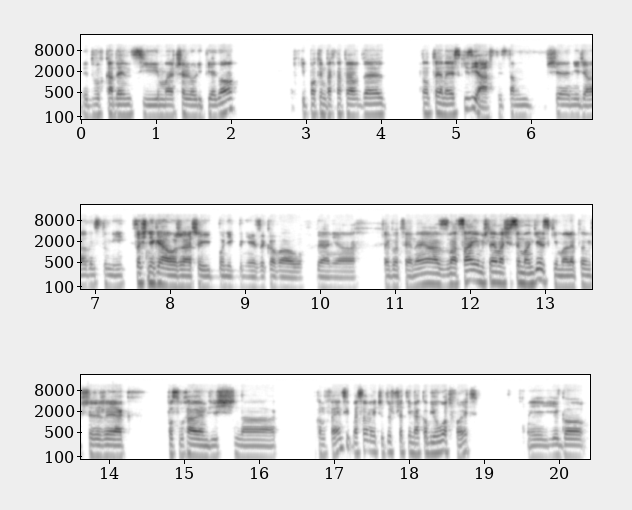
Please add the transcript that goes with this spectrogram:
dwóch kadencji Marcello Lipiego i po tym tak naprawdę no, trenerski zjazd, nic tam się nie działa, więc tu mi coś nie grało, że raczej Boniek by nie ryzykował brania tego trenera. Z Macai myślałem właśnie system angielskim, ale powiem szczerze, że jak posłuchałem gdzieś na konferencji prasowej, czy tuż przed tym, jak objął Watford, jego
